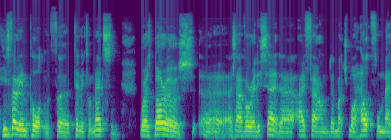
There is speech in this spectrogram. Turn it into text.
he's very important for clinical medicine. Whereas Burroughs, uh, as I've already said, uh, I found a much more helpful me-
